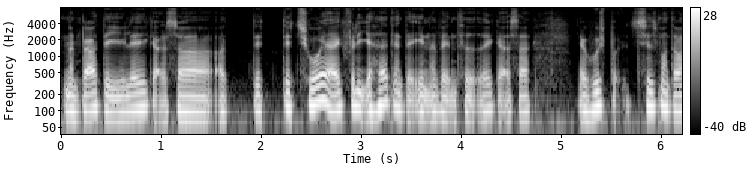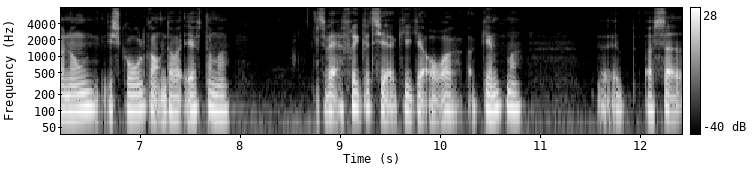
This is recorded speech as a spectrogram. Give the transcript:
man bør dele, ikke? Altså, og det, det turde jeg ikke, fordi jeg havde den der indadvendthed, ikke? Altså, jeg kan huske på et tidspunkt, der var nogen i skolegården, der var efter mig. Så hver frikvarter gik jeg over og gemte mig, øh, og sad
